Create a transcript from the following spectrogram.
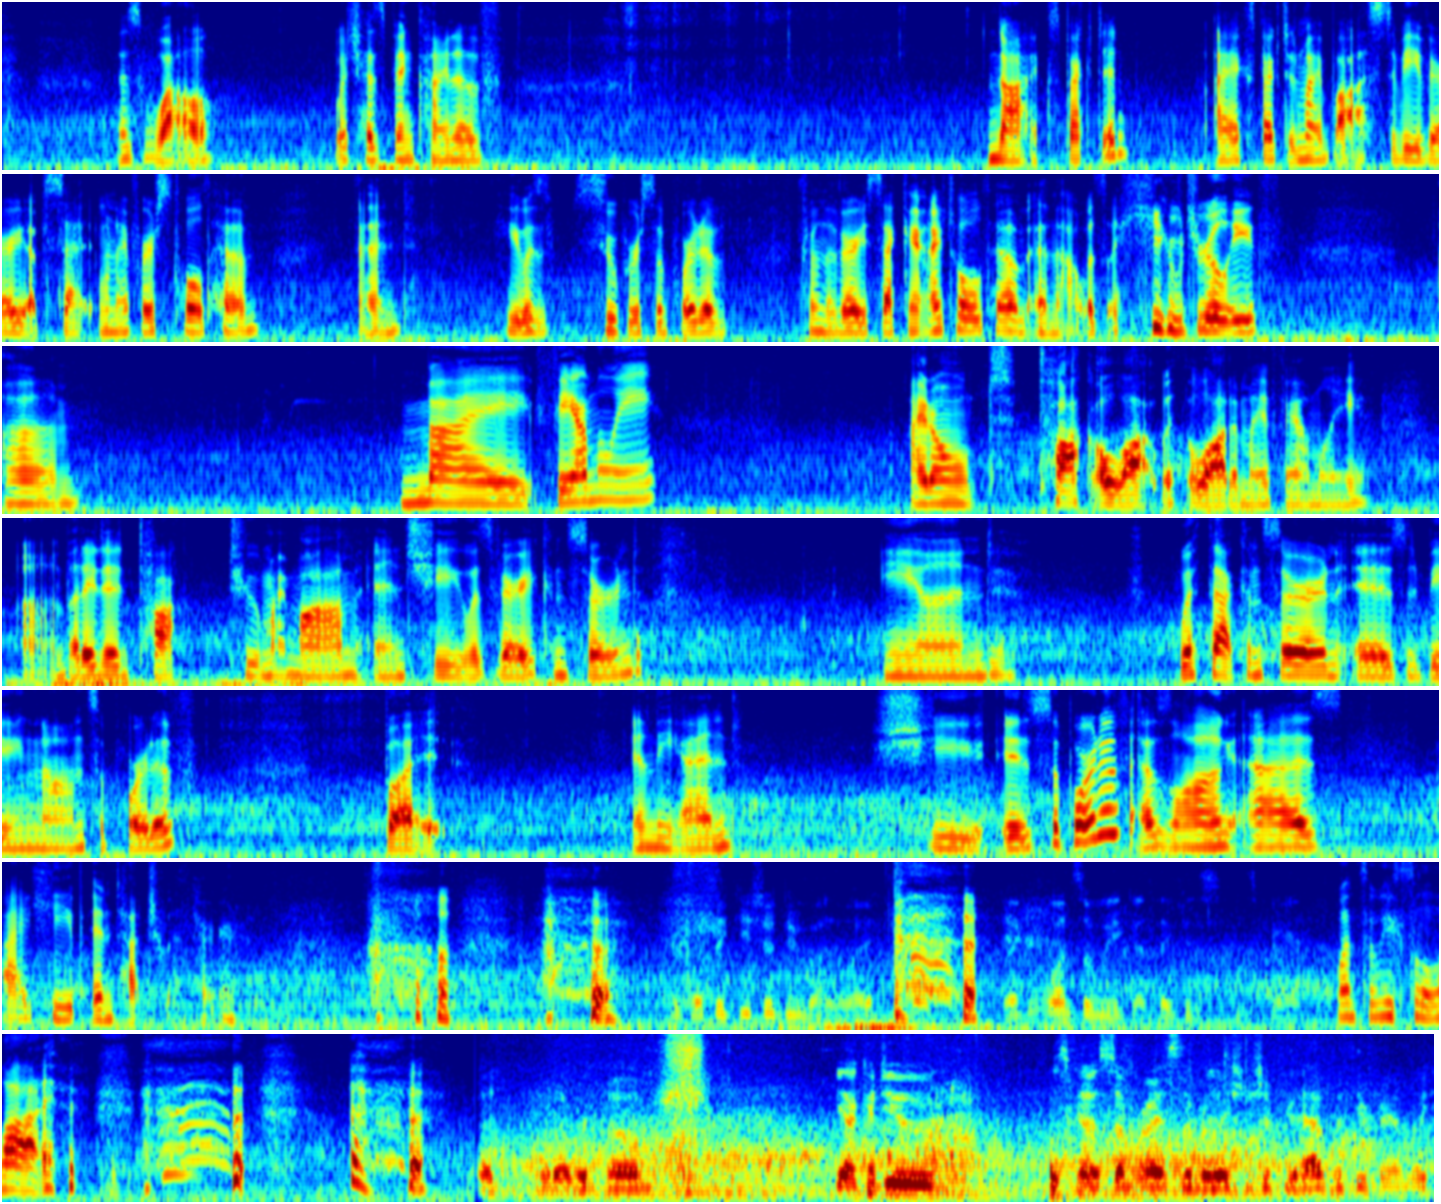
as well, which has been kind of not expected. I expected my boss to be very upset when I first told him, and he was super supportive from the very second I told him, and that was a huge relief. Um, my family, I don't talk a lot with a lot of my family, um, but I did talk to my mom, and she was very concerned. And with that concern is being non supportive, but in the end, she is supportive as long as I keep in touch with her. Which I think you should do, by the way. like once a week, I think is, is fair. Once a week's a lot. But whatever. Um, yeah, could you just kind of summarize the relationship you have with your family?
